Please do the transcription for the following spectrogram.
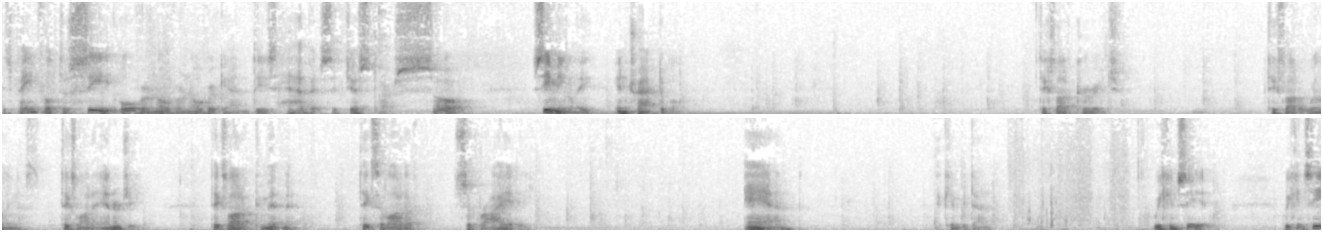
It's painful to see over and over and over again these habits that just are so seemingly intractable. Takes a lot of courage. Takes a lot of willingness. Takes a lot of energy. Takes a lot of commitment. Takes a lot of sobriety. And it can be done. We can see it. We can see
